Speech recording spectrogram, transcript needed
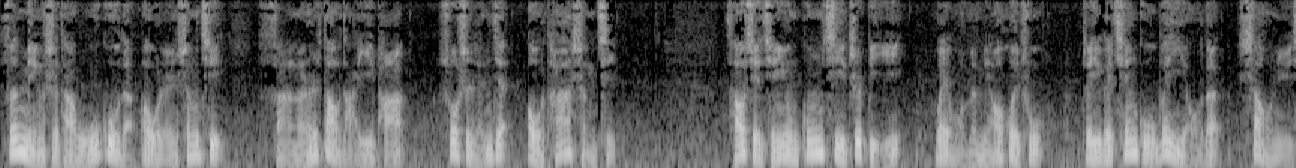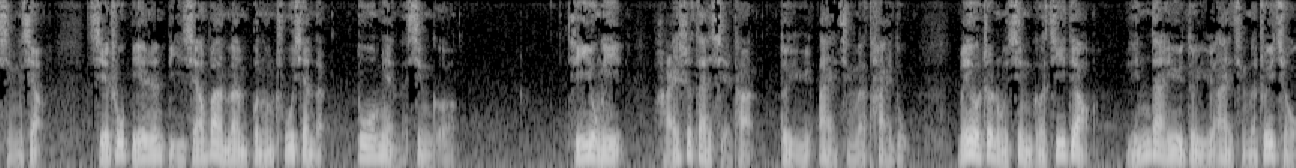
分明是他无故的怄人生气，反而倒打一耙，说是人家怄他生气。”曹雪芹用工细之笔为我们描绘出。这一个千古未有的少女形象，写出别人笔下万万不能出现的多面的性格。其用意还是在写她对于爱情的态度。没有这种性格基调，林黛玉对于爱情的追求，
